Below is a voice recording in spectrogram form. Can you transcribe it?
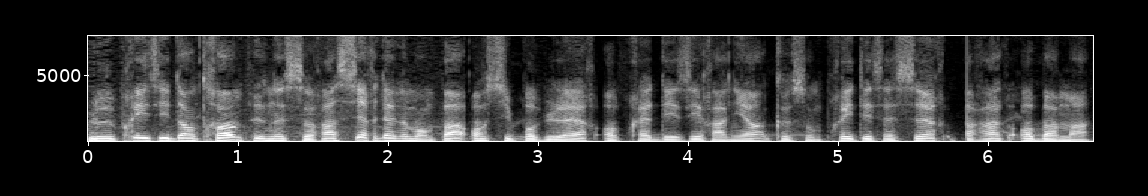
Le président Trump ne sera certainement pas aussi populaire auprès des Iraniens que son prédécesseur Barack Obama.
